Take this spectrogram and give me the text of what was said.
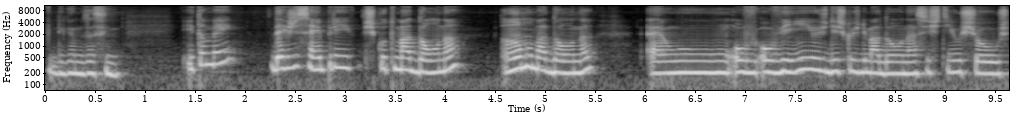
digamos assim. E também, desde sempre, escuto Madonna, amo Madonna é um, ouvir os discos de Madonna, assistir os shows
